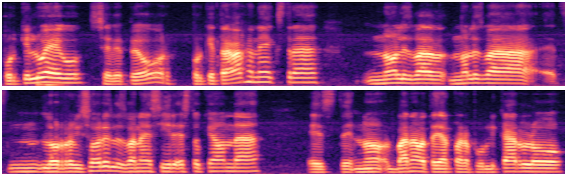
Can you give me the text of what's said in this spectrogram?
porque luego se ve peor, porque trabajan extra, no les va, no les va, los revisores les van a decir esto qué onda, este, no, van a batallar para publicarlo.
